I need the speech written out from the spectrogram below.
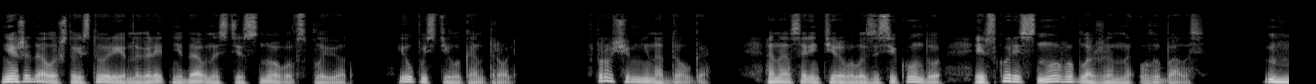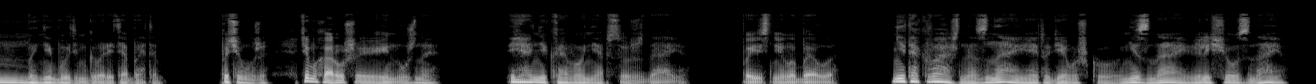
Не ожидала, что история многолетней давности снова всплывет, и упустила контроль. Впрочем, ненадолго. Она сориентировалась за секунду и вскоре снова блаженно улыбалась. «Мы не будем говорить об этом». «Почему же? Тема хорошая и нужная». «Я никого не обсуждаю», — пояснила Белла. «Не так важно, знаю я эту девушку, не знаю или еще узнаю.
